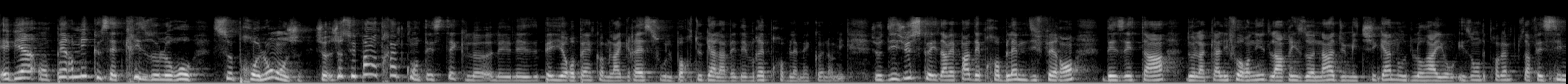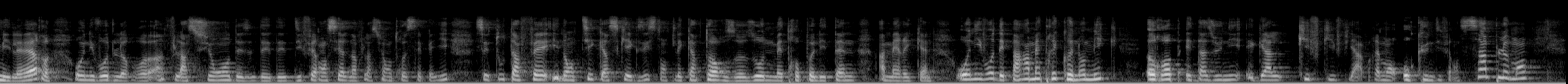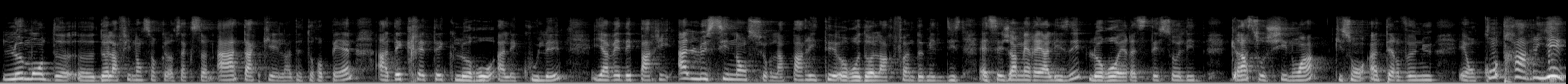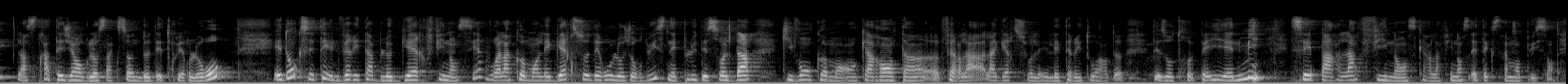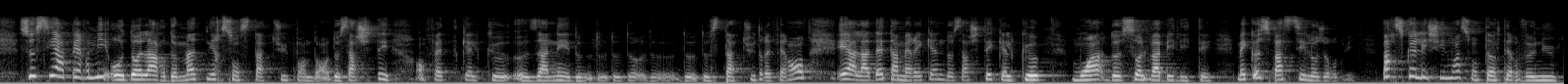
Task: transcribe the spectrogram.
eh bien, ont permis que cette crise de l'euro se prolonge. Je ne suis pas en train de contester que les, pays européens comme la Grèce ou le Portugal avaient des vrais problèmes économiques. Je dis juste qu'ils n'avaient pas des problèmes différents des États de la Californie, de l'Arizona, du Michigan ou de l'Ohio. Ils ont des problèmes tout à fait similaires au niveau de leur euh, inflation, des, des différentiels d'inflation entre ces pays. C'est tout à fait identique à ce qui existe entre les 14 zones métropolitaines américaines. Au niveau des paramètres économiques, économique Europe, États-Unis égale kiff kiff, il n'y a vraiment aucune différence. Simplement, le monde euh, de la finance anglo-saxonne a attaqué la dette européenne, a décrété que l'euro allait couler. Il y avait des paris hallucinants sur la parité euro-dollar fin 2010. Elle s'est jamais réalisée. L'euro est resté solide grâce aux Chinois qui sont intervenus et ont contrarié la stratégie anglo-saxonne de détruire l'euro. Et donc, c'était une véritable guerre financière. Voilà comment les guerres se déroulent aujourd'hui. Ce n'est plus des soldats qui vont, comme en 40, hein, faire la, la guerre sur les, territoires des autres pays ennemis. C'est par la finance, car la finance est extrêmement puissante. Ceci a permis au dollar de maintenir son statut pendant, de s'acheter en fait quelques euh, années de, de, statut de référence, et à la dette américaine de s'acheter quelques mois de solvabilité. Mais que se passe-t-il aujourd'hui? Parce que les Chinois sont intervenus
